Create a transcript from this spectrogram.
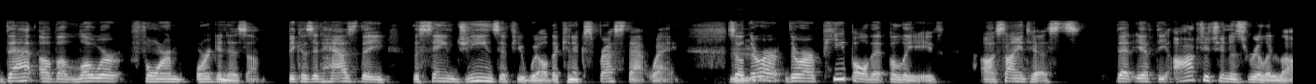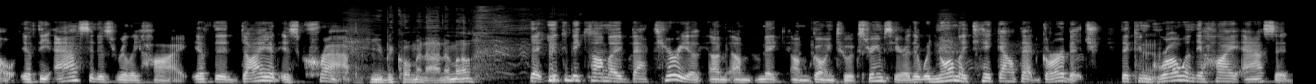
that of a lower form organism because it has the the same genes if you will that can express that way so mm. there are there are people that believe uh, scientists that if the oxygen is really low if the acid is really high if the diet is crap you become an animal that you can become a bacteria. I'm, I'm, make, I'm going to extremes here that would normally take out that garbage that can yeah. grow in the high acid,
